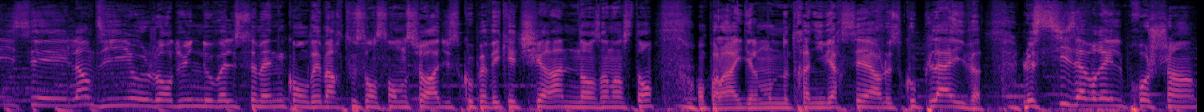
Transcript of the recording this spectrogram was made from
réveil, c'est lundi. Aujourd'hui, une nouvelle semaine qu'on démarre tous ensemble sur Radio Scoop avec Ed Sheeran dans un instant. On parlera également de notre anniversaire, le Scoop Live, le 6 avril prochain,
